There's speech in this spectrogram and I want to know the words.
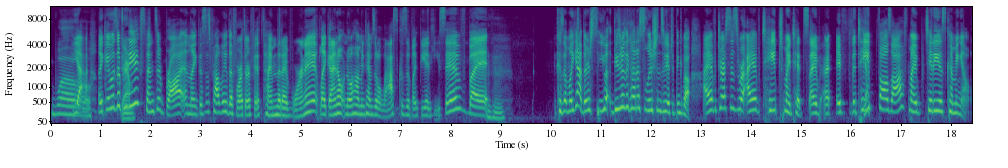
Whoa. Yeah. Like it was a pretty Damn. expensive bra and like this is probably the fourth or fifth time that I've worn it. Like I don't know how many times it'll last cuz of like the adhesive, but Mhm. Because I'm like, yeah, there's you, these are the kind of solutions we have to think about. I have dresses where I have taped my tits. I've I, if the tape falls off, my titty is coming out.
